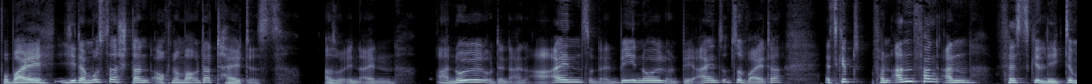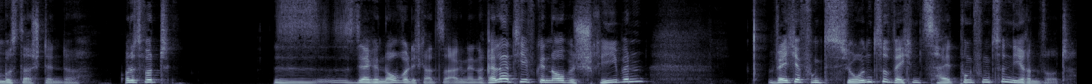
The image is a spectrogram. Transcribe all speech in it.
wobei jeder Musterstand auch nochmal unterteilt ist. Also in einen A0 und in ein A1 und ein B0 und B1 und so weiter. Es gibt von Anfang an festgelegte Musterstände. Und es wird sehr genau, wollte ich gerade sagen, relativ genau beschrieben, welche Funktion zu welchem Zeitpunkt funktionieren wird.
